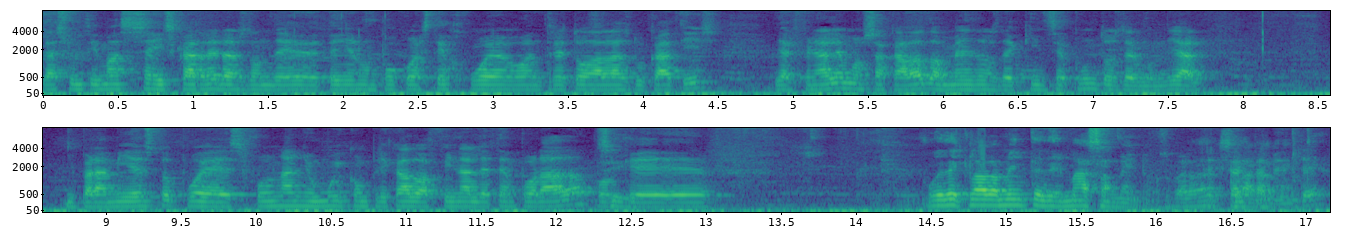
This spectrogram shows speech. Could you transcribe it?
las últimas seis carreras donde tenían un poco este juego entre todas las Ducatis y al final hemos acabado a menos de 15 puntos del Mundial. Y para mí esto pues fue un año muy complicado a final de temporada porque Fue de claramente de más a menos, ¿verdad? Exactamente. Claramente.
